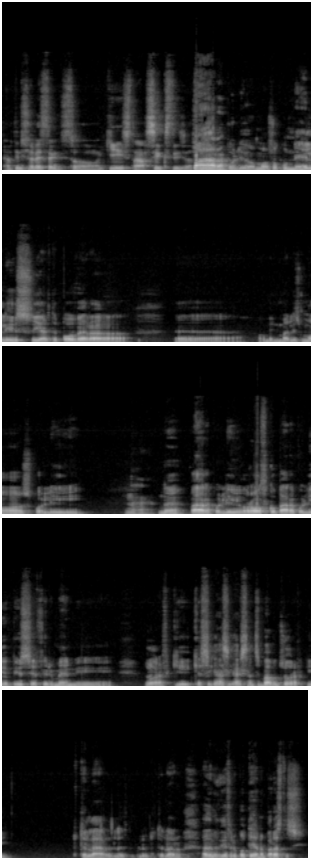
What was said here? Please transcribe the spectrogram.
Από την ιστορία της τέχνης στο, εκεί στα 60s, ας πούμε. Πάρα πολύ όμως. Ο Κουνέλης, η Αρτεπόβερα, ε, ο μινιμαλισμός, πολύ. Ναι. Ναι, πάρα πολύ. Ο Ρόθκο πάρα πολύ επίσης, αφηρημένη ζωγραφική και σιγά σιγά άρχισα να τσιμπάμε τη ζωγραφική. Το τελάρο δηλαδή, το πλέον το τελάρο. Αλλά δεν με ενδιαφέρει ποτέ αναπαράσταση.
